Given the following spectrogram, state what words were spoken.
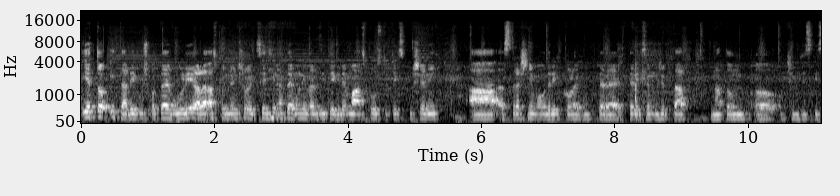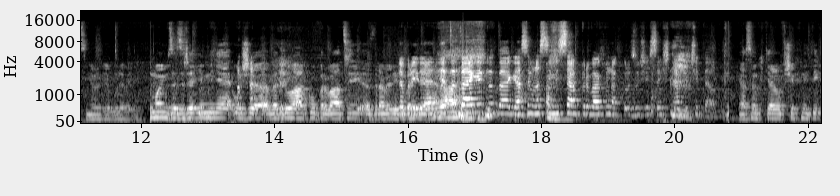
Je to i tady už o té vůli, ale aspoň ten člověk sedí na té univerzitě, kde má spoustu těch zkušených a strašně moudrých kolegů, které, kterých se může ptát na tom, eh, o čem vždycky snil, že bude vědět. Mojím zezřením mě už eh, ve druháku prváci zdravili. Dobrý, dobrý den. den. Je to tak, je to tak. Já jsem vlastně myslela v prváku na kurzu, že jsi náš učitel. Já jsem chtěl všechny ty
